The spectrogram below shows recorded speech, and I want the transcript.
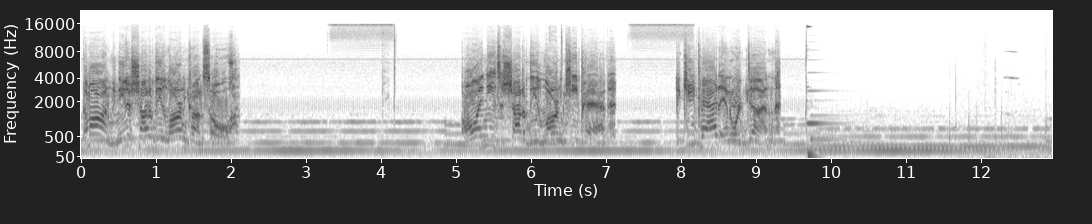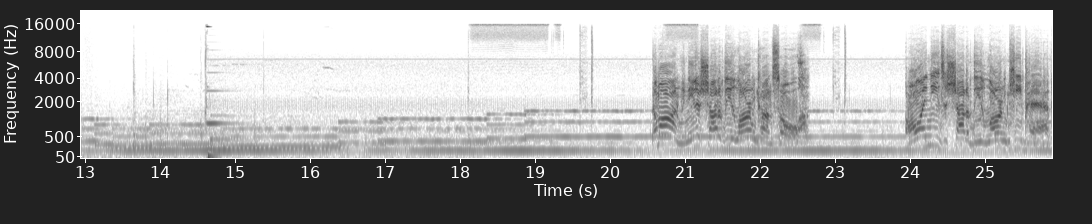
Come on, we need a shot of the alarm console. All I need is a shot of the alarm keypad. The keypad, and we're done. Come on, we need a shot of the alarm console. All I need is a shot of the alarm keypad.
